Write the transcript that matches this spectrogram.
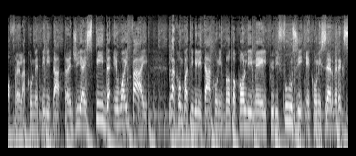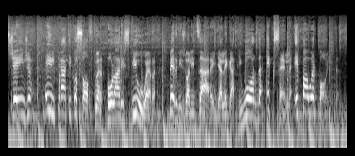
offre la connettività 3G high speed e Wi-Fi, la compatibilità con i protocolli email più diffusi e con i server Exchange e il pratico software Polaris Viewer per visualizzare gli allegati Word, Excel e PowerPoint.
